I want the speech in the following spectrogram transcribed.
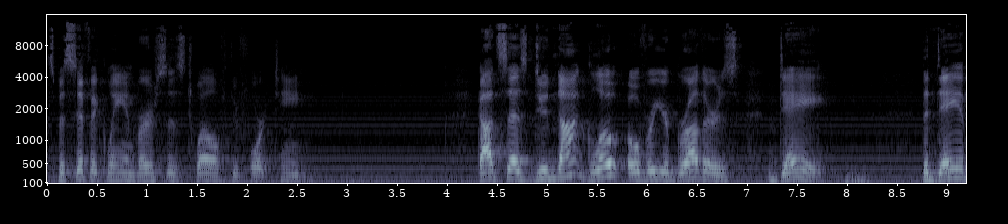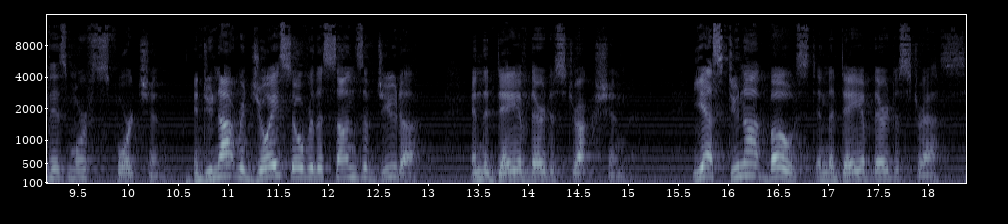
specifically in verses 12 through 14. God says, Do not gloat over your brother's day, the day of his misfortune, and do not rejoice over the sons of Judah in the day of their destruction. Yes, do not boast in the day of their distress.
